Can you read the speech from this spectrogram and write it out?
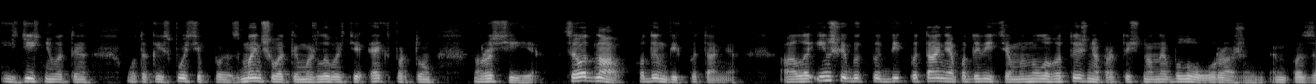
І здійснювати у такий спосіб е, зменшувати можливості експорту Росії. Це одна, один бік питання. Але інший бік, бік питання, подивіться, минулого тижня практично не було уражень НПЗ.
